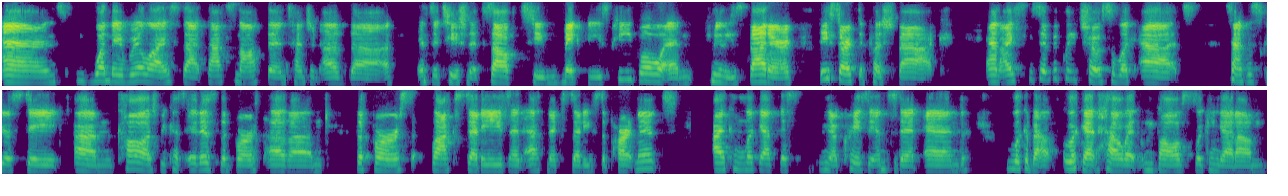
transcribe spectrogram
And when they realize that that's not the intention of the institution itself to make these people and communities better, they start to push back and I specifically chose to look at San Francisco State um, College because it is the birth of um, the first Black Studies and Ethnic Studies department. I can look at this, you know, crazy incident and look about look at how it involves looking at um,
